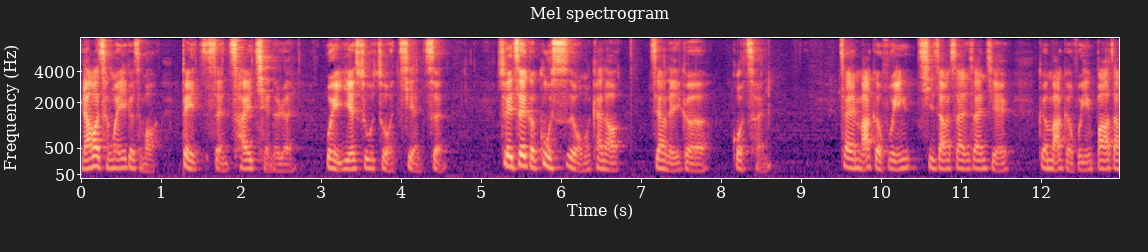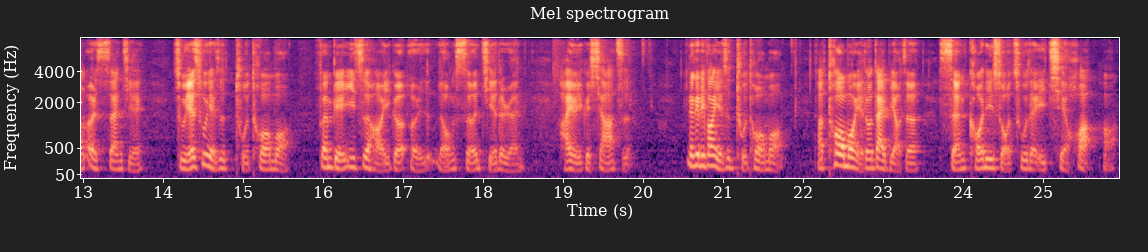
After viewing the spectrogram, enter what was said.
然后成为一个什么被神差遣的人为耶稣做见证。所以这个故事，我们看到这样的一个过程，在马可福音七章三十三节跟马可福音八章二十三节，主耶稣也是吐唾沫，分别医治好一个耳聋舌结的人，还有一个瞎子。那个地方也是吐唾沫，那唾沫也都代表着神口里所出的一切话啊，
